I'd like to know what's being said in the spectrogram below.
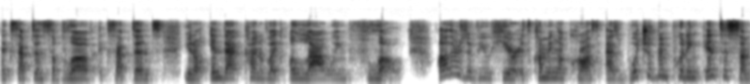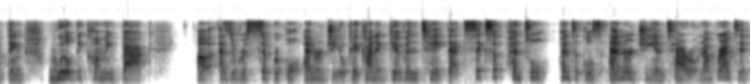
acceptance of love acceptance you know in that kind of like allowing flow. Others of you here it's coming across as what you've been putting into something will be coming back uh, as a reciprocal energy, okay, kind of give and take that six of pentacles energy in tarot. Now, granted,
